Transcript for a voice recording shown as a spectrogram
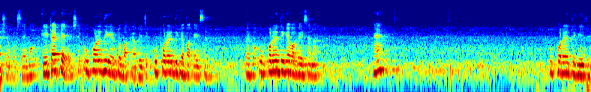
এসে পড়ছে, এবং এটাকে সে উপরের দিকে একটু বাঁকাবে যে উপরের দিকে বাঁকাইছে না। দেখো, উপরের দিকে বাঁকাইছে না। হ্যাঁ? উপরের দিকেই যে।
